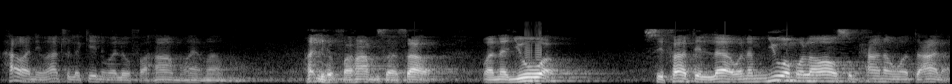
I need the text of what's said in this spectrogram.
hawa ni watu lakini waliofahamu haya mambo waliofahamu sawa sawa wanajua sifati Allah wanamjua Mola wao subhanahu wa ta'ala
